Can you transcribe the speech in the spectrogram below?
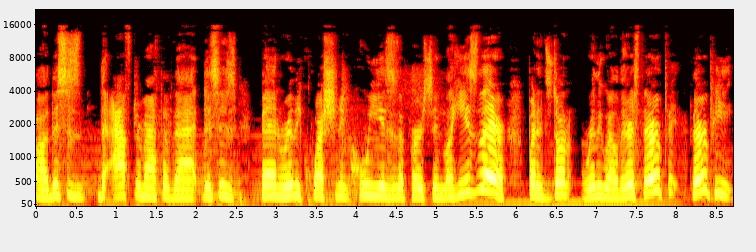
Uh, this is the aftermath of that. This is Ben really questioning who he is as a person. Like he is there, but it's done really well. There's therapy therapy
